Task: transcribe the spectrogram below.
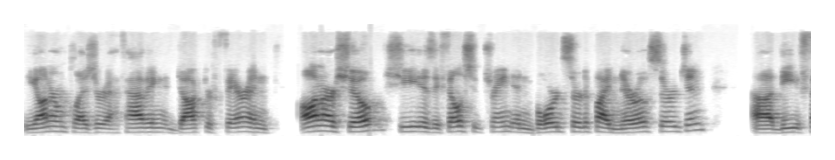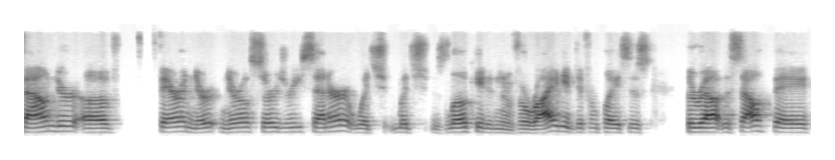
the honor and pleasure of having Dr. Farin on our show. She is a fellowship trained and board certified neurosurgeon, uh, the founder of Farin Neuro- Neurosurgery Center, which, which is located in a variety of different places throughout the South Bay,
